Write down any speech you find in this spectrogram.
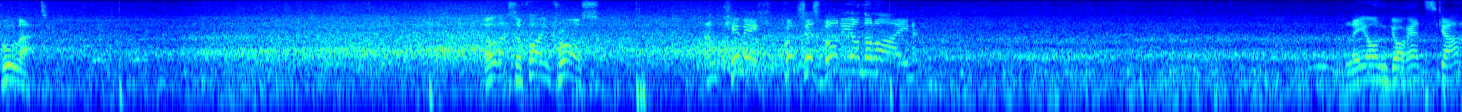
Pulat. Oh, that's a fine cross. And Kimmich puts his body on the line. Leon Goretzka.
